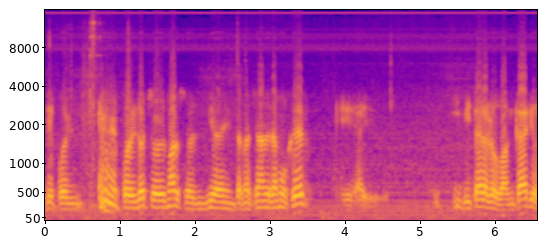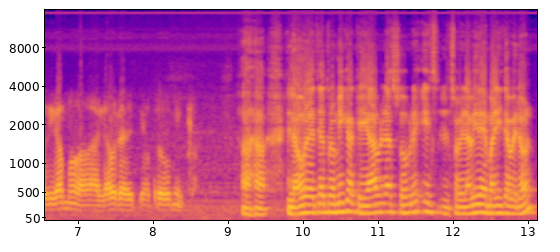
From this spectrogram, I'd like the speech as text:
de por, el, por el 8 de marzo, el Día Internacional de la Mujer, eh, invitar a los bancarios, digamos, a la obra de teatro Mica. Ajá. La obra de teatro Mica que habla sobre, es, sobre la vida de Marita Verón.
